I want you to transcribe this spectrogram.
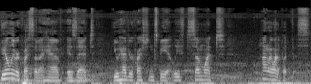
The only request that I have is that you have your questions be at least somewhat, how do I want to put this?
